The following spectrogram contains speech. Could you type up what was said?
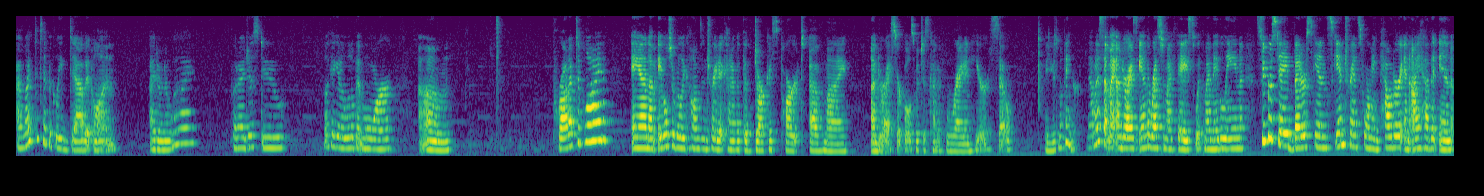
I like to typically dab it on. I don't know why, but I just do. I feel like I get a little bit more um, product applied and I'm able to really concentrate it kind of at the darkest part of my under eye circles, which is kind of right in here. So I use my finger. Now I'm gonna set my under eyes and the rest of my face with my Maybelline Superstay Better Skin Skin Transforming Powder and I have it in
